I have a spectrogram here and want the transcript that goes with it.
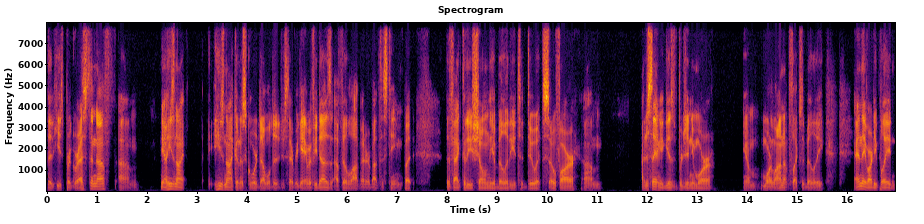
that he's progressed enough. Um, you know, he's not he's not going to score double digits every game. If he does, I feel a lot better about this team. But the fact that he's shown the ability to do it so far, um, I just think it gives Virginia more, you know, more lineup flexibility. And they've already played,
